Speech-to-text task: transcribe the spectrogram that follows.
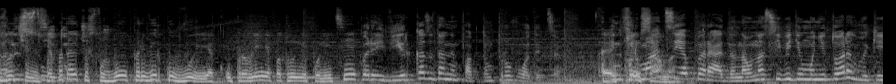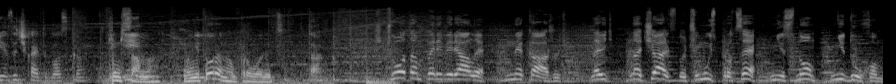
органи злочинець. Я питаю, чи службову перевірку ви, як управління патрульної поліції, Перевірка за даним фактом проводиться. Е, ким Інформація передана. У нас є відділ моніторингу, який зачекайте, будь ласка. ким який- саме? Моніторингом проводиться? Так. Що там перевіряли, не кажуть. Навіть начальство чомусь про це ні сном, ні духом.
